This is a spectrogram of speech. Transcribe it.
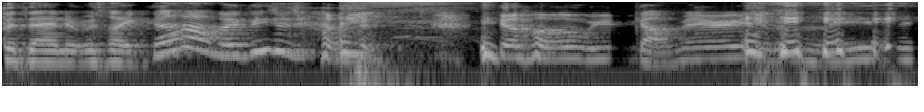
But then it was like, ah, my visa go home. We got married. It was amazing.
